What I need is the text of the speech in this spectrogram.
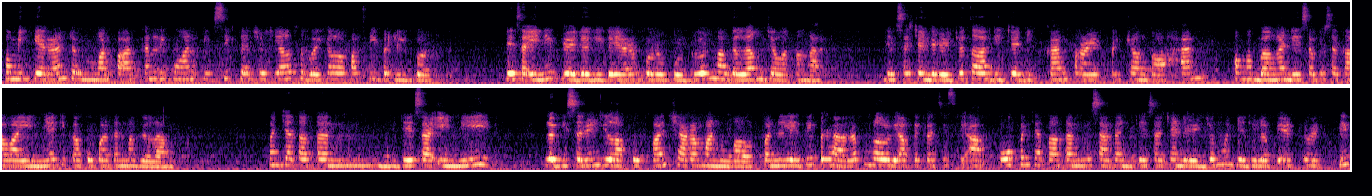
pemikiran dan memanfaatkan lingkungan fisik dan sosial sebagai lokasi berlibur. Desa ini berada di daerah Borobudur, Magelang, Jawa Tengah. Desa Cenderejo telah dijadikan proyek percontohan pengembangan desa wisata lainnya di Kabupaten Magelang. Pencatatan di desa ini lebih sering dilakukan secara manual. Peneliti berharap melalui aplikasi Si Aku, pencatatan wisata di desa Cenderejo menjadi lebih efektif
